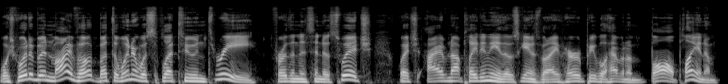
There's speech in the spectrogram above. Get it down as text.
which would have been my vote, but the winner was Splatoon 3 for the Nintendo Switch, which I have not played any of those games, but I've heard people having a ball playing them.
